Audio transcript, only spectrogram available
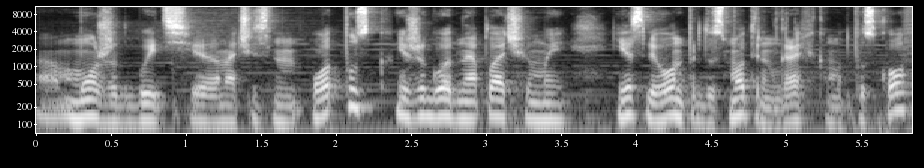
а, может быть э, начислен отпуск ежегодный оплачиваемый, если он предусмотрен графиком отпусков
